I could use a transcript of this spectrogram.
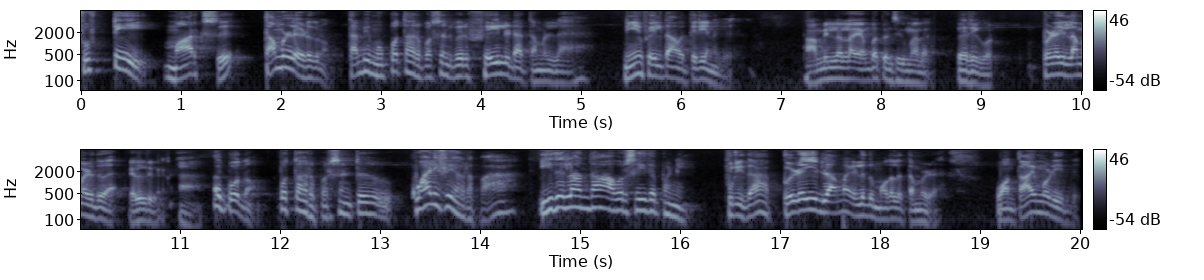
ஃபிஃப்டி மார்க்ஸு தமிழில் எடுக்கணும். தம்பி முப்பத்தாறு பர்சன்ட் பேர் ஃபெயிலுடா தமிழில். நீயும் ஃபெயில் தான் அவ தெரியும் எனக்கு. தமிழ்லாம் எண்பத்தஞ்சுக்கு மேல. வெரி குட் பிழை இல்லாமல் எழுதுவேன். எழுதுவேன் அது போதும். முப்பத்தாறு பர்சன்ட்டு குவாலிஃபை ஆகலப்பா. இதெல்லாம் தான் அவர் செய்த பணி. புரியுதா? பிழை இல்லாமல் எழுது முதல்ல தமிழை. உன் தாய்மொழி இது.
